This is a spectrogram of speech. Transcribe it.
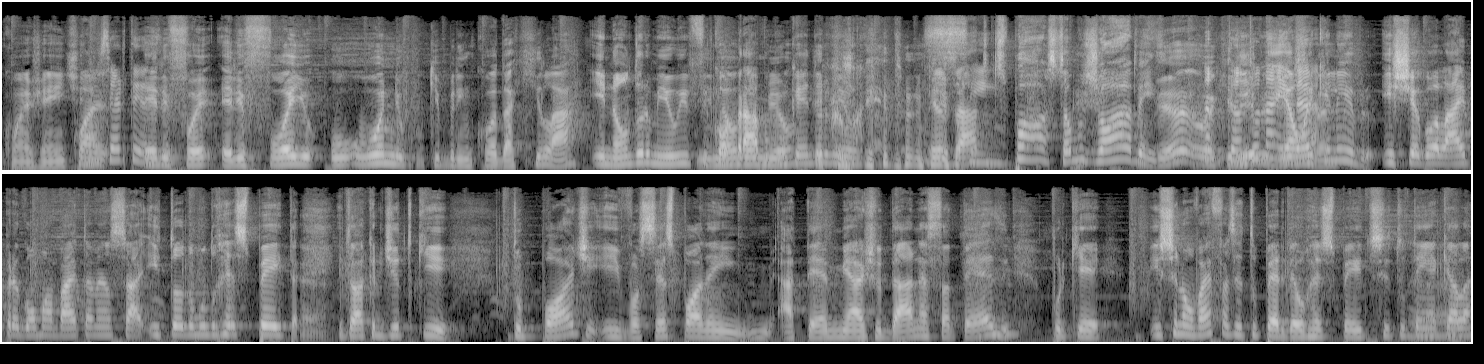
com a gente, Com certeza. ele foi, ele foi o- único que brincou daqui lá. E não dormiu e ficou não bravo dormiu, com quem e dormiu. com quem dormiu. Exato. Sim. Diz, Pô, estamos jovens. Não, tanto na E é um equilíbrio. E chegou lá e pregou uma baita mensagem. E todo mundo respeita. É. Então eu acredito que tu pode, e vocês podem até me ajudar nessa tese, porque isso não vai fazer tu perder o respeito se tu tem aquela.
